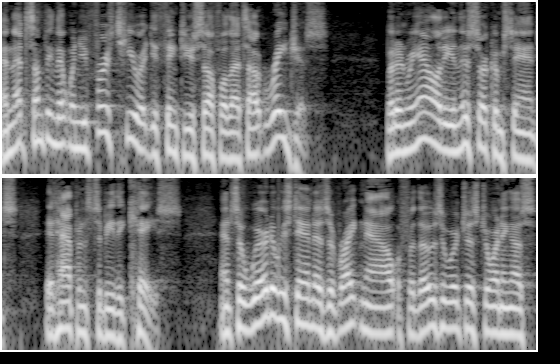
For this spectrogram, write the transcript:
And that's something that when you first hear it, you think to yourself, well, that's outrageous. But in reality, in this circumstance, it happens to be the case. And so, where do we stand as of right now for those who are just joining us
